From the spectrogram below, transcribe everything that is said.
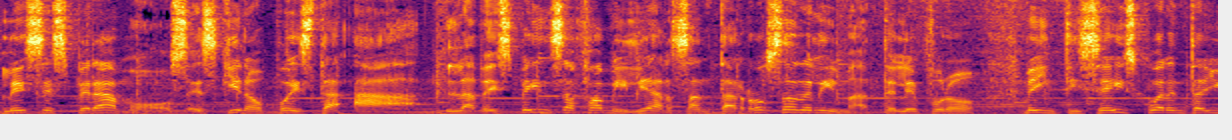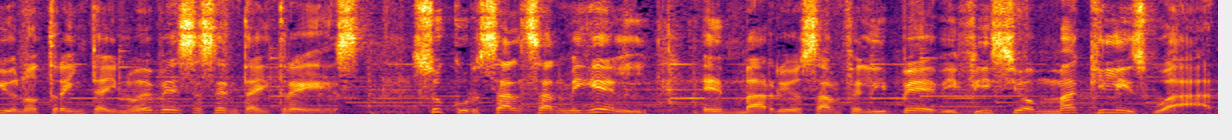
les esperamos, esquina opuesta a La Despensa Familiar Santa Rosa de Lima, teléfono 2641-3963. Sucursal San Miguel, en Barrio San Felipe, edificio Maquilisguat.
